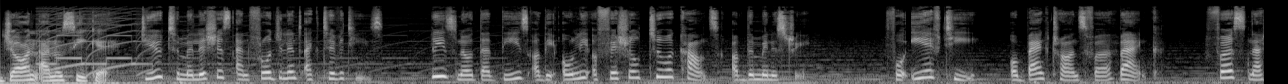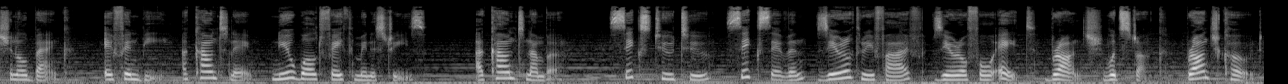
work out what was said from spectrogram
John Anosike. Due to malicious and fraudulent activities, please note that these are the only official two accounts of the ministry. For EFT or bank transfer, bank, First National Bank, FNB, account name, New World Faith Ministries, account number 622 048, branch, Woodstock, branch code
